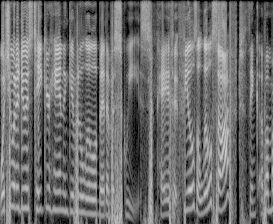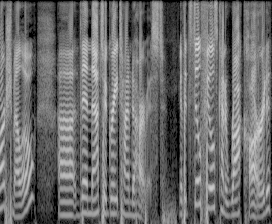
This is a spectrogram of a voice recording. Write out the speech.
What you want to do is take your hand and give it a little bit of a squeeze. Okay, if it feels a little soft, think of a marshmallow, uh, then that's a great time to harvest. If it still feels kind of rock hard,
